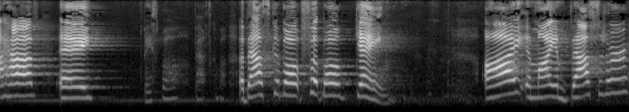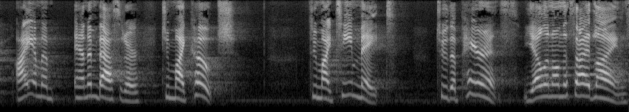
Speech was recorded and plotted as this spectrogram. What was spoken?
I have a baseball, basketball, a basketball, football game. I am my ambassador. I am a, an ambassador to my coach, to my teammate, to the parents yelling on the sidelines.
